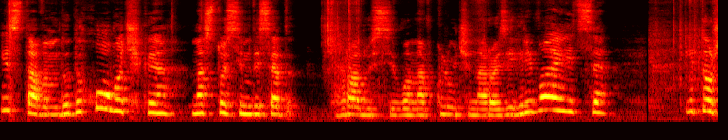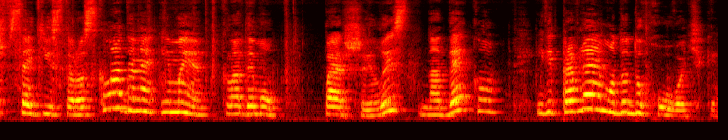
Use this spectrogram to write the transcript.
І ставимо до духовочки на 170 градусів вона включена, розігрівається. І тож все тісто розкладене, і ми кладемо перший лист на деко і відправляємо до духовочки.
